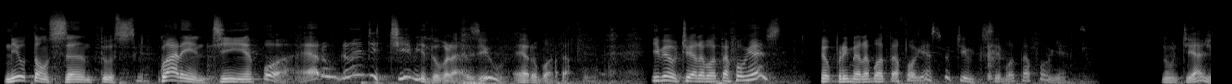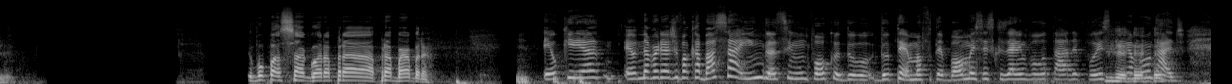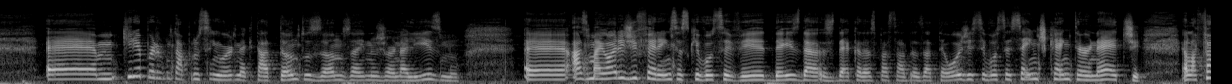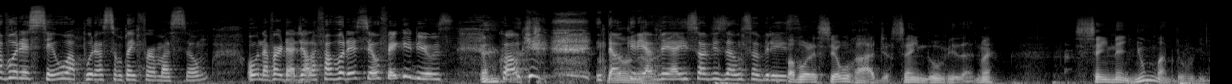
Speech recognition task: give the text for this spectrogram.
Newton Santos, Quarentinha. Pô, era o grande time do Brasil, era o Botafogo. E meu tio era botafoguense, meu primo era botafoguense, eu tive que ser botafoguense. Não tinha jeito. Eu vou passar agora para a Bárbara. Eu queria. Eu, na verdade, vou acabar saindo assim um pouco do, do tema futebol, mas se vocês quiserem voltar depois, fiquem à vontade. É, queria perguntar para o senhor, né, que está há tantos anos aí no jornalismo, é, as maiores diferenças que você vê desde as décadas passadas até hoje, se você sente que a internet ela favoreceu a apuração da informação ou na verdade ela favoreceu fake news. Qual que? Então não, eu queria não. ver aí sua visão sobre isso. Favoreceu o rádio, sem dúvida, não é? Sem nenhuma dúvida.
